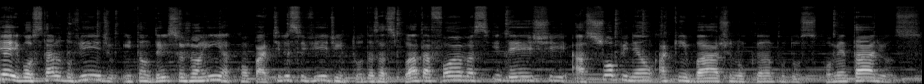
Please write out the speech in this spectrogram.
E aí, gostaram do vídeo? Então deixe seu joinha, compartilhe esse vídeo em todas as plataformas e deixe a sua opinião aqui embaixo no campo dos comentários.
